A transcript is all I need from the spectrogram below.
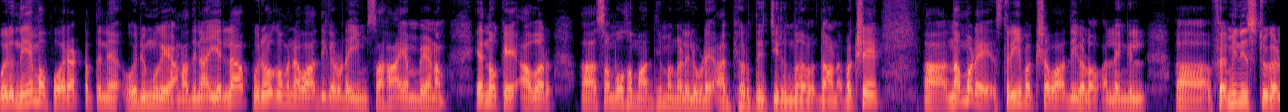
ഒരു നിയമ പോരാട്ടത്തിന് ഒരുങ്ങുകയാണ്. അതിനായി എല്ലാ പുരോഗമനവാദികളുടെയും സഹായം വേണം എന്നൊക്കെ അവർ സമൂഹ മാധ്യമങ്ങളിലൂടെ അഭ്യർത്ഥിച്ചിരുന്നതാണ്. പക്ഷേ നമ്മുടെ സ്ത്രീപക്ഷവാദികളോ അല്ലെങ്കിൽ ഫെമിനിസ്റ്റുകൾ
